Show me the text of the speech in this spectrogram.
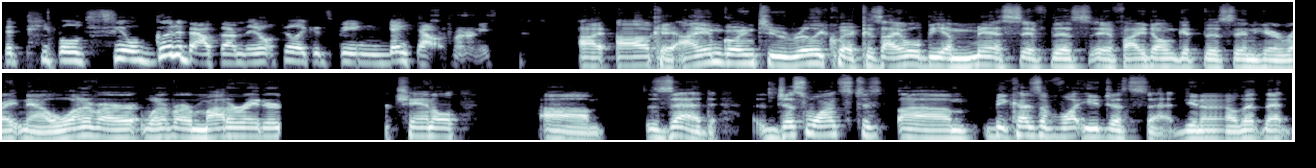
that people feel good about them? They don't feel like it's being yanked out from underneath. I uh, okay. I am going to really quick because I will be amiss if this if I don't get this in here right now. One of our one of our moderators channel, um, Zed just wants to um because of what you just said. You know that that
